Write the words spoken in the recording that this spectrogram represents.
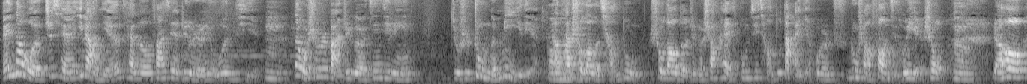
哎，那我之前一两年才能发现这个人有问题，嗯，那我是不是把这个金棘林就是种的密一点，让他受到的强度、受到的这个伤害攻击强度大一点，或者路上放几头野兽，嗯，然后。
